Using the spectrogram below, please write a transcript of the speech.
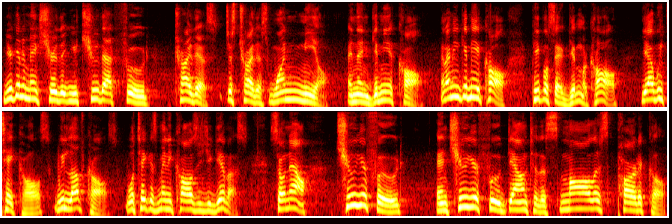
you're going to make sure that you chew that food. Try this. Just try this one meal and then give me a call. And I mean, give me a call. People say, give them a call. Yeah, we take calls. We love calls. We'll take as many calls as you give us. So now, chew your food and chew your food down to the smallest particle.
